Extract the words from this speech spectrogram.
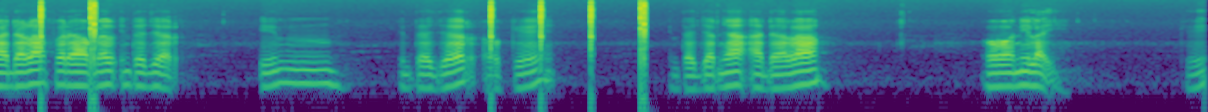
adalah variabel integer. In integer, oke. Okay. Integernya adalah oh, nilai. Oke,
